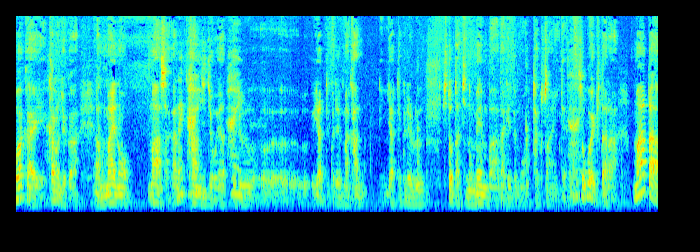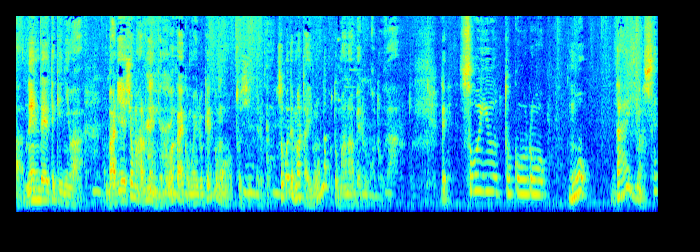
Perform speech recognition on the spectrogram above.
う若い彼女があの前のマーサがねはい幹事長をやってる、やってくれるまあやってくれる人たちのメンバーだけでもたくさんいてね、そこへ来たらまた年齢的にはバリエーションあるねんけど、若い子もいるけども年いってる子。も、そこでまたいろんなことを学べることがあると。でそういうところも大事な接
